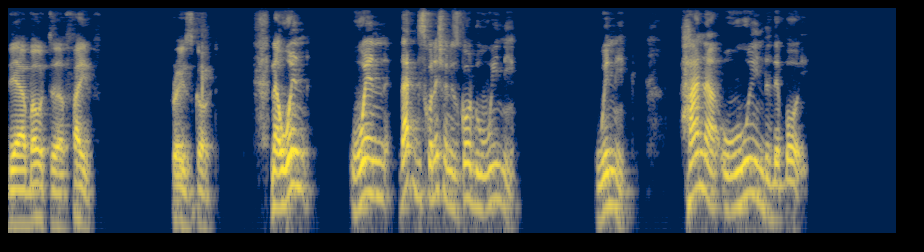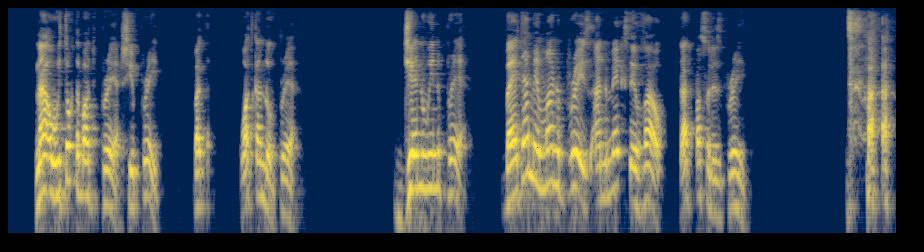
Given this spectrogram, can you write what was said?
They are about uh, five. Praise God. Now, when when that disconnection is called winning, winning, Hannah winned the boy. Now we talked about prayer. She prayed, but what kind of prayer? Genuine prayer. By the time a man prays and makes a vow, that person is praying.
